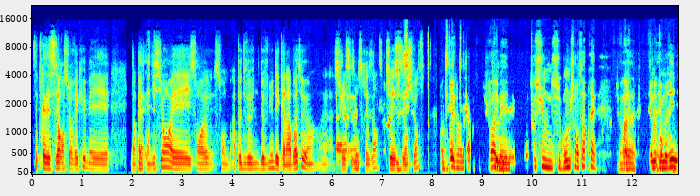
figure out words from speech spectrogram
Ses prédécesseurs ont survécu, mais dans quelles conditions? Et ils sont, sont un peu devenus des canards boiteux hein, euh, sur les saisons présentes, sur les saisons suivantes. En tout cas, tu vois, mais tous une seconde chance après. Tu vois, Emery,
